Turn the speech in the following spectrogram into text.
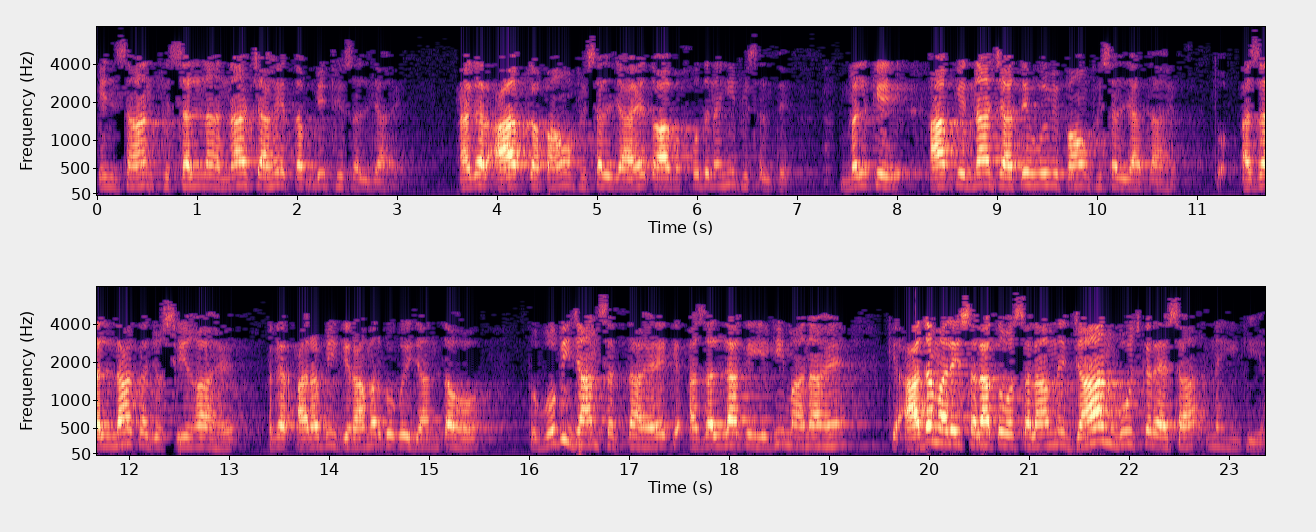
انسان پھسلنا نہ چاہے تب بھی پھسل جائے۔ اگر آپ کا پاؤں پھسل جائے تو آپ خود نہیں پھسلتے، بلکہ آپ کے نہ چاہتے ہوئے بھی پاؤں پھسل جاتا ہے۔ تو ازلہ کا جو سیگا ہے، اگر عربی گرامر کو کوئی جانتا ہو، تو وہ بھی جان سکتا ہے کہ ازلہ کے یہی معنی ہے کہ آدم علیہ سلاۃ وسلام نے جان بوجھ کر ایسا نہیں کیا۔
